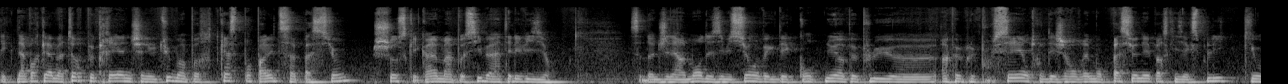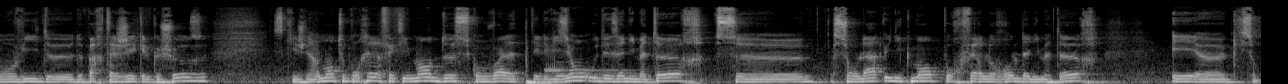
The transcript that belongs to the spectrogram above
et que n'importe quel amateur peut créer une chaîne YouTube ou un podcast pour parler de sa passion, chose qui est quand même impossible à la télévision. Ça donne généralement des émissions avec des contenus un peu plus, euh, un peu plus poussés. On trouve des gens vraiment passionnés par ce qu'ils expliquent, qui ont envie de partager quelque chose. Ce qui est généralement tout contraire, effectivement, de ce qu'on voit à la télévision où des animateurs sont là uniquement pour faire leur rôle d'animateur et euh, qui ne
